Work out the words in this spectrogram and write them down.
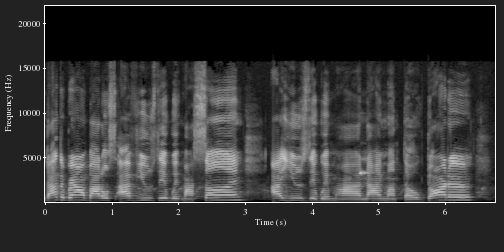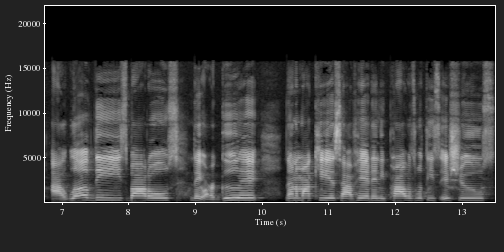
Dr brown bottles i've used it with my son. I used it with my nine month old daughter I love these bottles. They are good. None of my kids have had any problems with these issues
